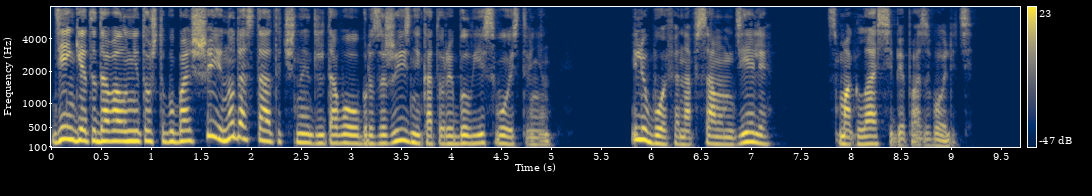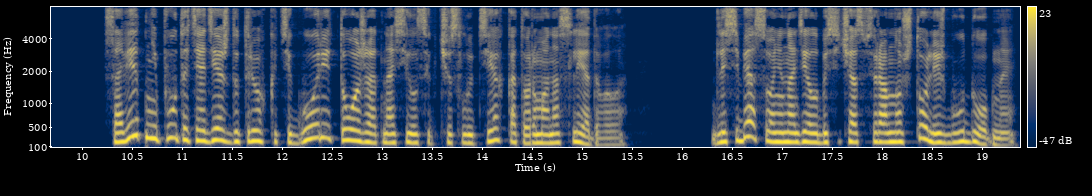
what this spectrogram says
Деньги это давало не то чтобы большие, но достаточные для того образа жизни, который был ей свойственен. И любовь она в самом деле смогла себе позволить. Совет не путать одежду трех категорий тоже относился к числу тех, которым она следовала. Для себя Соня надела бы сейчас все равно что, лишь бы удобное.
